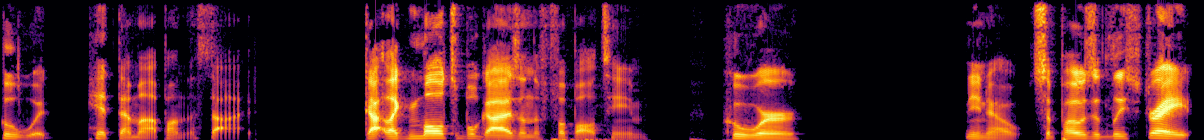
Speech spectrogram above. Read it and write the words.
who would hit them up on the side. Got like multiple guys on the football team who were, you know, supposedly straight,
